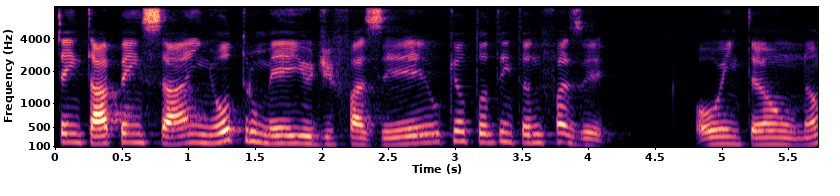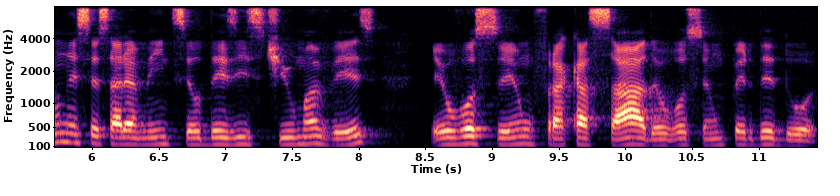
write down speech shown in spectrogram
tentar pensar em outro meio de fazer o que eu estou tentando fazer. Ou então, não necessariamente se eu desistir uma vez, eu vou ser um fracassado, eu vou ser um perdedor.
